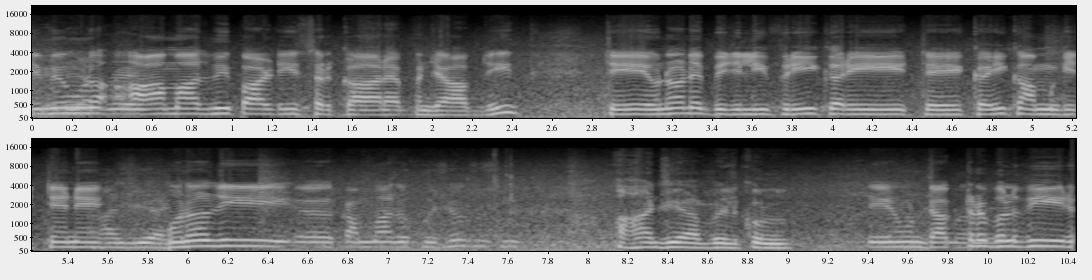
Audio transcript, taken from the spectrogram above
ਜਿਵੇਂ ਹੁਣ ਆਮ ਆਦਮੀ ਪਾਰਟੀ ਸਰਕਾਰ ਹੈ ਪੰਜਾਬ ਦੀ ਤੇ ਉਹਨਾਂ ਨੇ ਬਿਜਲੀ ਫ੍ਰੀ ਕਰੀ ਤੇ ਕਈ ਕੰਮ ਕੀਤੇ ਨੇ। ਹਾਂਜੀ, ਹਾਂਜੀ। ਉਹਨਾਂ ਦੀ ਅ, ਕੰਮਾਂ ਤੋਂ ਖੁਸ਼ ਹੋ ਤੁਸੀਂ? ਹਾਂਜੀ ਹਾਂ ਬਿਲਕੁਲ। ਤੇ ਹੁਣ ਡਾਕਟਰ ਬਲਵੀਰ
